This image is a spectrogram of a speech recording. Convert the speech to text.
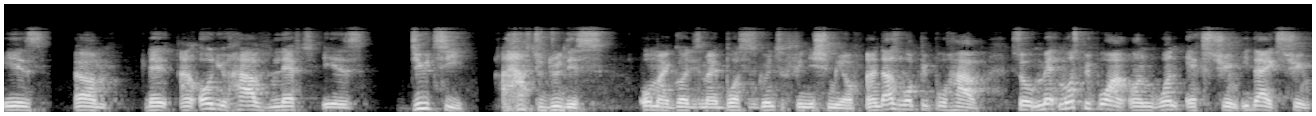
is um and all you have left is duty. I have to do this. Oh my God, is my boss is going to finish me off, and that's what people have. So most people are on one extreme, either extreme,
